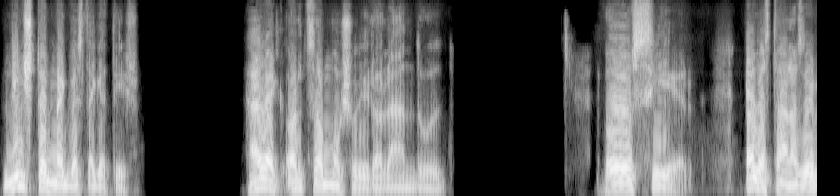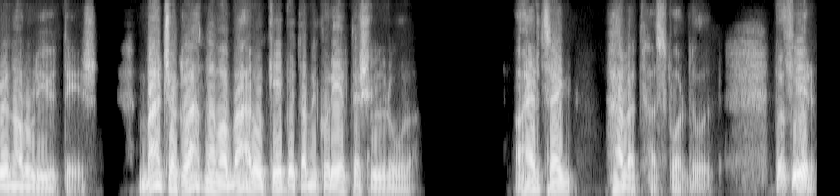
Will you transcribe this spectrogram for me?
Nincs több megvesztegetés. Helek arca mosolyra rándult. Ó, szér, ez aztán az övön aluli ütés. Bárcsak látnám a báró képét, amikor értesül róla. A herceg Havethez fordult. Tofér,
